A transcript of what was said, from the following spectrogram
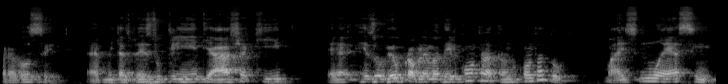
para você. Né? Muitas vezes o cliente acha que é, resolveu o problema dele contratando o contador, mas não é assim.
